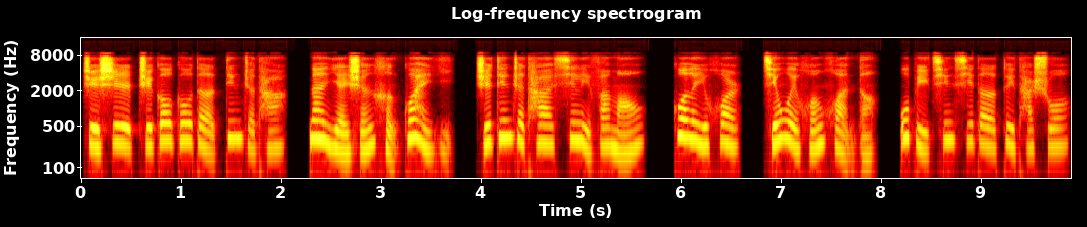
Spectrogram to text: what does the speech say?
只是直勾勾的盯着他，那眼神很怪异，直盯着他心里发毛。过了一会儿，秦伟缓缓的、无比清晰的对他说：“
